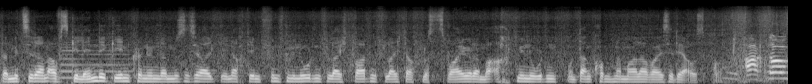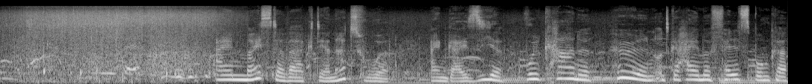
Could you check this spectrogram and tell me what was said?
damit sie dann aufs Gelände gehen können. Da müssen sie halt je nachdem fünf Minuten vielleicht warten, vielleicht auch plus zwei oder mal acht Minuten und dann kommt normalerweise der Ausbruch. Achtung! Ein Meisterwerk der Natur. Ein Geysir, Vulkane, Höhlen und geheime Felsbunker,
